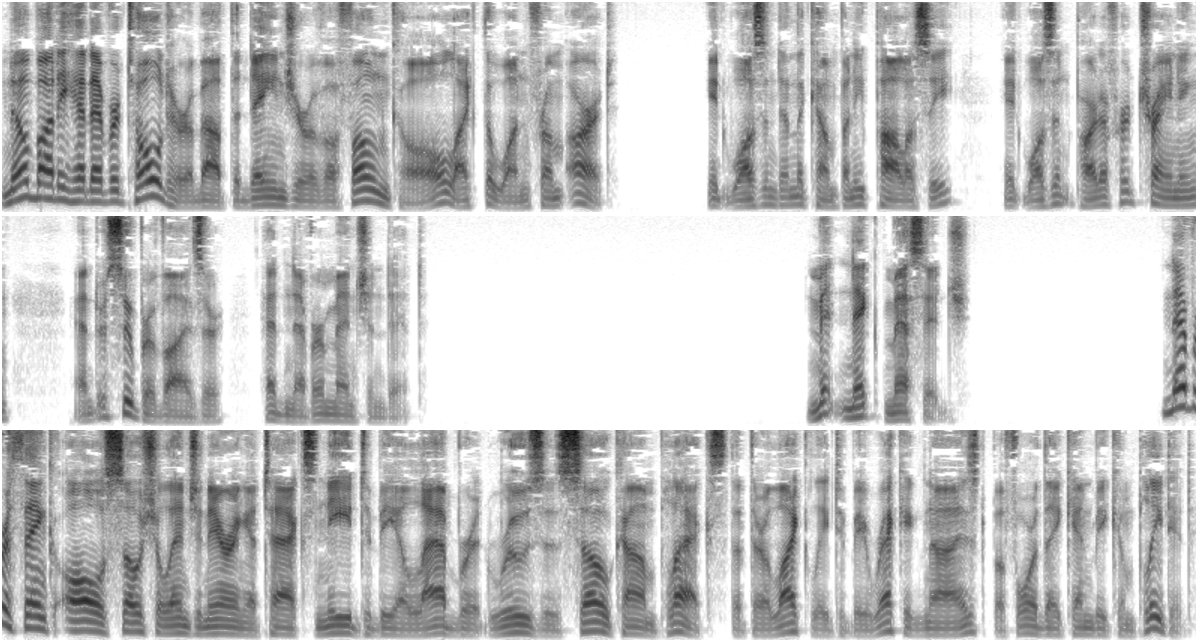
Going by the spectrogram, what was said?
Nobody had ever told her about the danger of a phone call like the one from Art. It wasn't in the company policy, it wasn't part of her training, and her supervisor had never mentioned it. Mitnick Message Never think all social engineering attacks need to be elaborate ruses so complex that they're likely to be recognized before they can be completed.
